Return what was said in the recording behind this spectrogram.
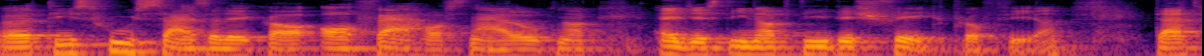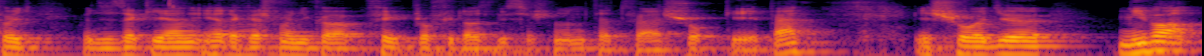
10-20%-a a felhasználóknak egyrészt inaktív és fake profil. Tehát, hogy, hogy ezek ilyen érdekes, mondjuk a fake profil az biztosan nem tett fel sok képet, és hogy mi van,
